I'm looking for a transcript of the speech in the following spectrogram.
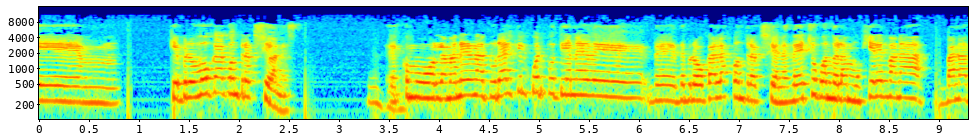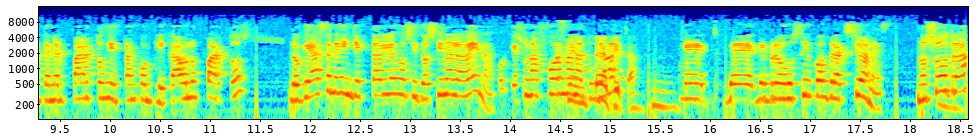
que, mm, que provoca contracciones. Es como la manera natural que el cuerpo tiene de, provocar las contracciones. De hecho, cuando las mujeres van a, van a tener partos y están complicados los partos, lo que hacen es inyectarles oxitocina a la vena, porque es una forma natural de, producir contracciones. Nosotras,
